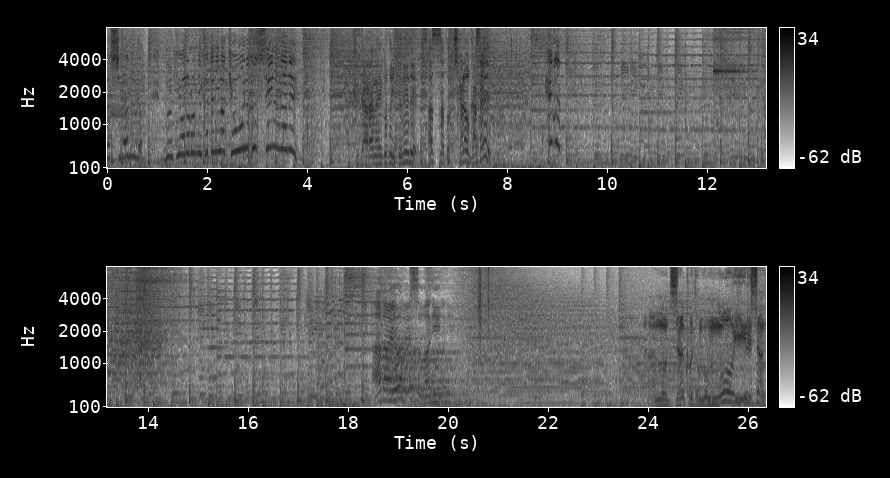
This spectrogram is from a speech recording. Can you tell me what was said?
か知らんが麦わらの味方には協力せんがね。くだらないこと言ってねえでさっさと力を貸せ。ヘブあだよクソワニあの雑魚どももう許さん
